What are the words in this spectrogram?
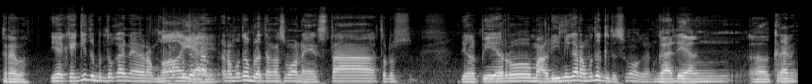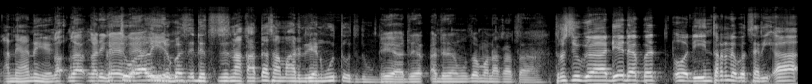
Kenapa? Ya kayak gitu bentukannya rambut Oh, rambutnya iya, kan iya. rambutnya belah tengah semua Nesta, terus Del Piero, Maldini kan rambutnya gitu semua kan. Nggak ada yang eh, keren aneh-aneh ya. Nggak nggak nggak digaya Kecuali Hidokas Nakata sama Adrian Mutu itu mungkin. Iya, ada yang mutu mana kata. Terus juga dia dapat oh di Inter dapat Serie A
